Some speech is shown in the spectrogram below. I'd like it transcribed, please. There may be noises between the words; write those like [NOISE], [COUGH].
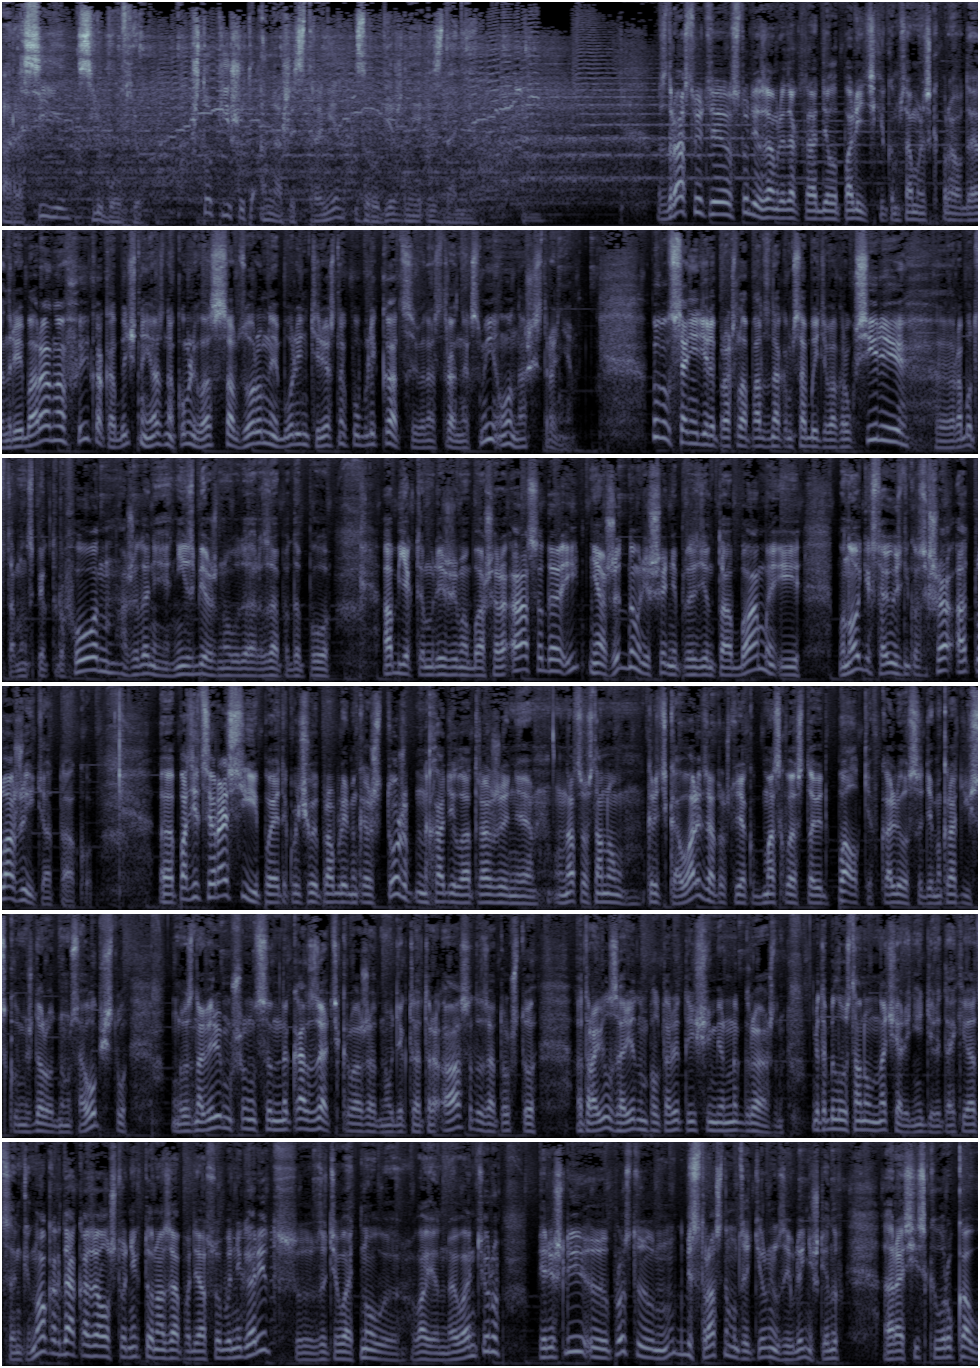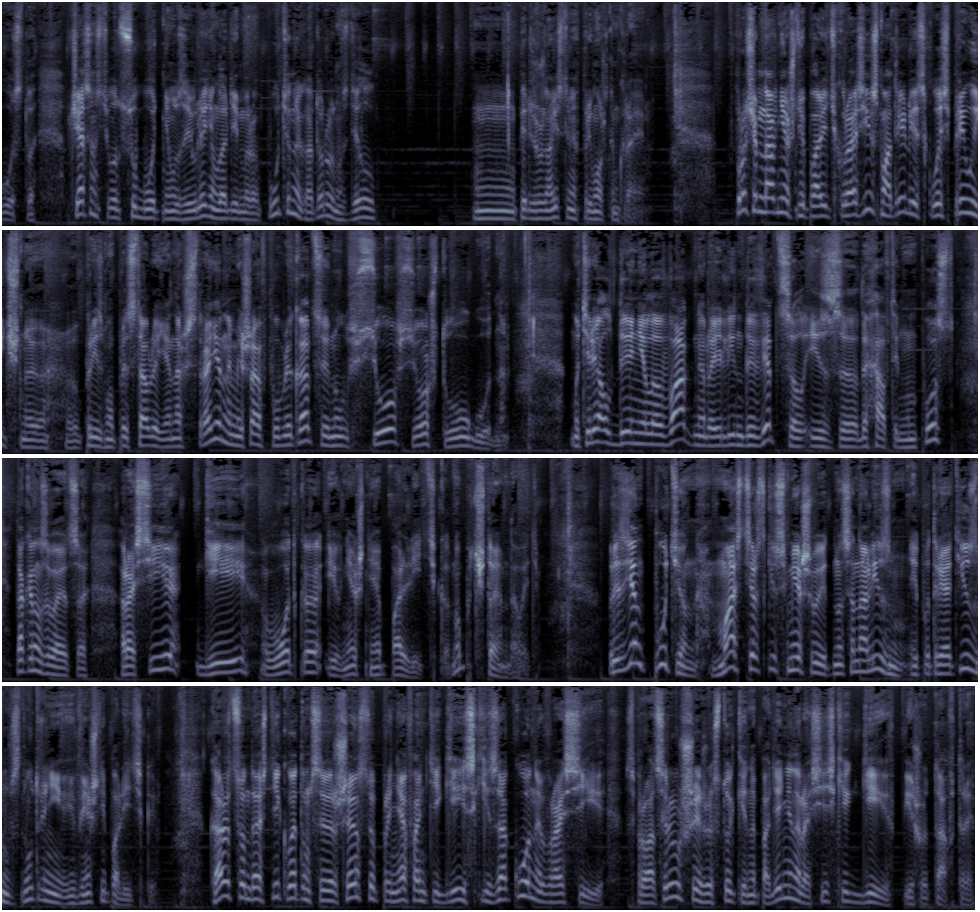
О России с любовью. Что пишут о нашей стране зарубежные издания? Здравствуйте, в студии замредактора отдела политики комсомольской правды Андрей Баранов. И, как обычно, я знакомлю вас с обзором наиболее интересных публикаций в иностранных СМИ о нашей стране. Ну, вся неделя прошла под знаком событий вокруг Сирии, э, работа там инспекторов ООН, ожидание неизбежного удара Запада по объектам режима Башара Асада и неожиданного решения президента Обамы и многих союзников США отложить атаку. Э, позиция России по этой ключевой проблеме, конечно, тоже находила отражение. Нас в основном критиковали за то, что якобы Москва ставит палки в колеса демократическому международному сообществу, вознамерившемуся наказать кровожадного диктатора Асада за то, что отравил зарядом полторы тысячи мирных граждан. Это было в основном в начале недели такие оценки. Но когда оказалось, что никто на Западе особо не горит, э, затевать новую военную авантюру, перешли э, просто ну, к бесстрастному цитированию заявлений членов российского руководства. В частности, вот субботнего заявления Владимира Путина, который он сделал перед журналистами в Приморском крае. Впрочем, на внешнюю политику России смотрели сквозь привычную э, призму представления о нашей стране, намешав в публикации, ну, все, все, что угодно. Материал Дэниела Вагнера и Линды Ветцел из э, The Huffington Post так и называется «Россия, геи, водка и внешняя политика». Ну, почитаем давайте. Президент Путин мастерски смешивает национализм и патриотизм с внутренней и внешней политикой. Кажется, он достиг в этом совершенства, приняв антигейские законы в России, спровоцировавшие жестокие нападения на российских геев, пишут авторы.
